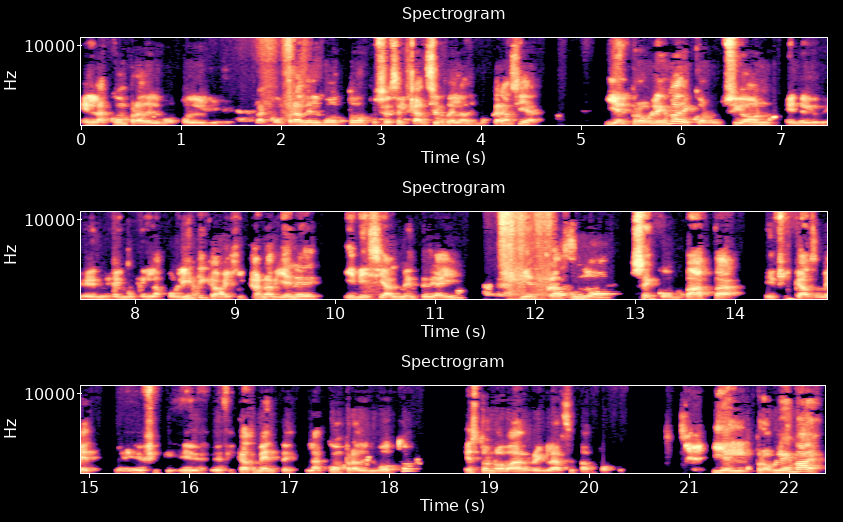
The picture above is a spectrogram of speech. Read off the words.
en la compra del voto. la compra del voto, pues es el cáncer de la democracia. Y el problema de corrupción en, la política mexicana viene inicialmente de ahí. Mientras no se combata eficazmente, eficazmente la compra del voto, esto no va a arreglarse tampoco. Y el problema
